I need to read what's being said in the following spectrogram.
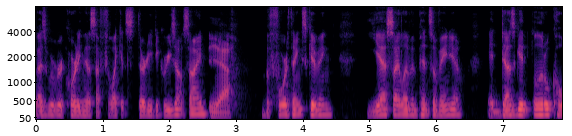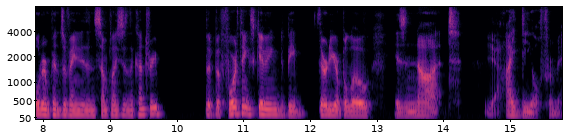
as we're recording this, I feel like it's 30 degrees outside. Yeah. Before Thanksgiving. Yes, I live in Pennsylvania. It does get a little colder in Pennsylvania than some places in the country, but before Thanksgiving to be 30 or below is not yeah ideal for me.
